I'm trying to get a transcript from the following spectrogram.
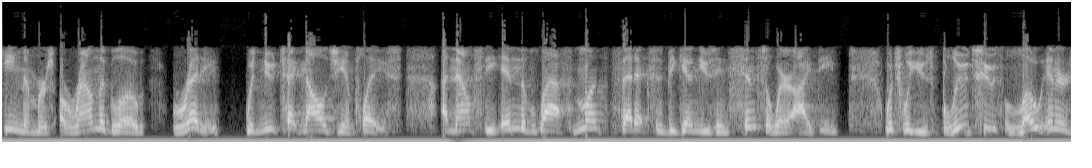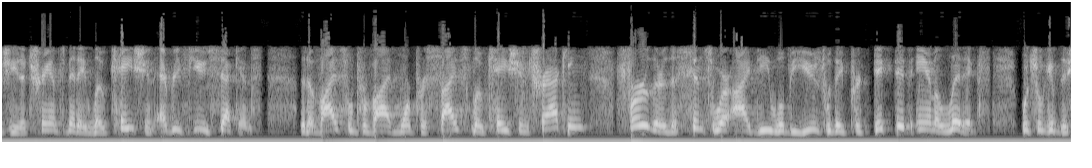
team members around the globe ready with new technology in place. Announced the end of last month, FedEx has begun using SenseAware ID, which will use Bluetooth low energy to transmit a location every few seconds. The device will provide more precise location tracking. Further, the SenseAware ID will be used with a predictive analytics, which will give the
